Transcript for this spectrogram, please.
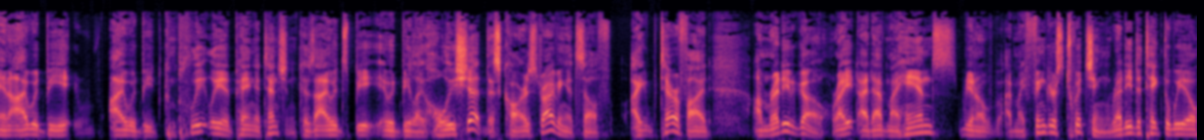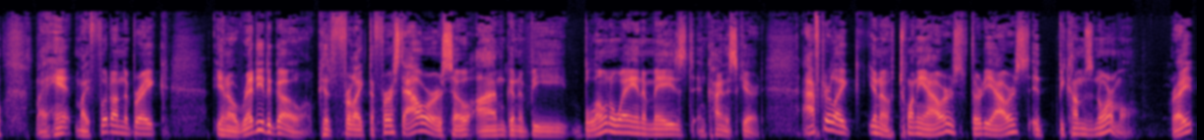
and I would be I would be completely paying attention because I would be it would be like holy shit this car is driving itself. I'm terrified. I'm ready to go, right? I'd have my hands, you know, my fingers twitching, ready to take the wheel, my hand my foot on the brake, you know, ready to go cuz for like the first hour or so I'm going to be blown away and amazed and kind of scared. After like, you know, 20 hours, 30 hours, it becomes normal, right?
